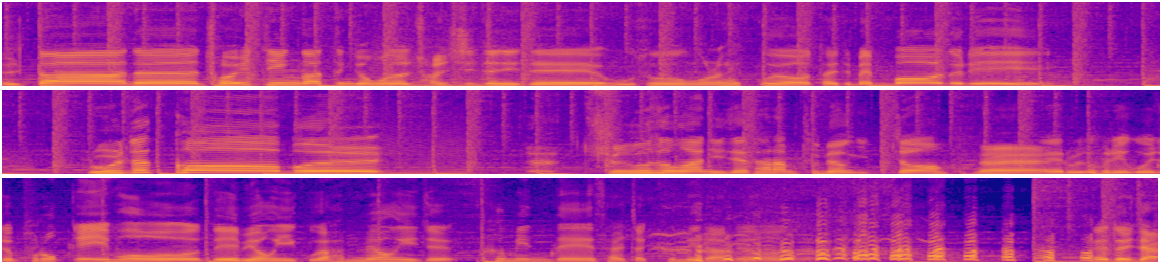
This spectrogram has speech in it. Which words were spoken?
일단은 저희 팀 같은 경우는 전 시즌 이제 우승을 했고요. 다 이제 멤버들이 롤드컵을 준우승한 이제 사람 두 명 있죠. 네, 네. 그리고 이제 프로 게이머 네 명이 있고요. 한 명이 이제 흠인데 살짝 흠이라면 그래도 이제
